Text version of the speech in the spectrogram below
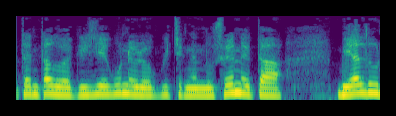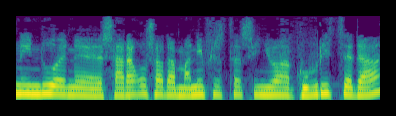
atentaduek izegun eurokitzen gendu zen, eta bialdu ninduen e, Zaragozara manifestazioa kubritzera,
